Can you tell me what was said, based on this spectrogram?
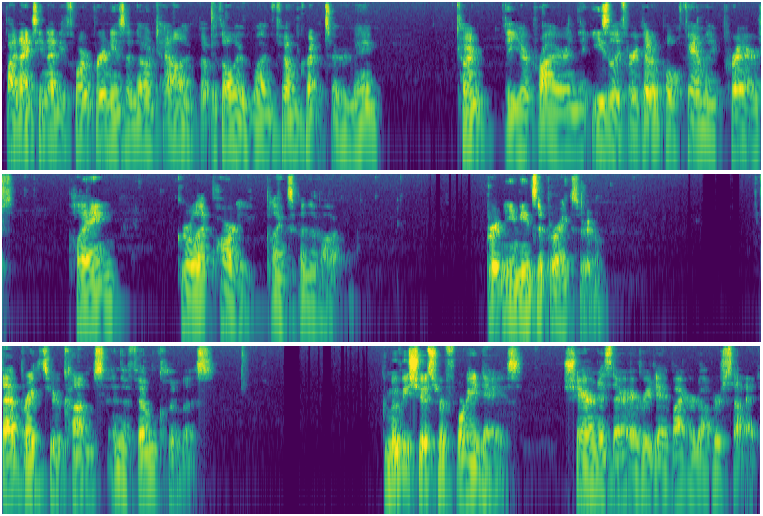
By 1994, Brittany is a known talent, but with only one film credit to her name, coming the year prior in the easily forgettable Family Prayers, playing Girl at Party, playing Spin the Bottle. Brittany needs a breakthrough. That breakthrough comes in the film Clueless. The movie shoots for 40 days. Sharon is there every day by her daughter's side.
